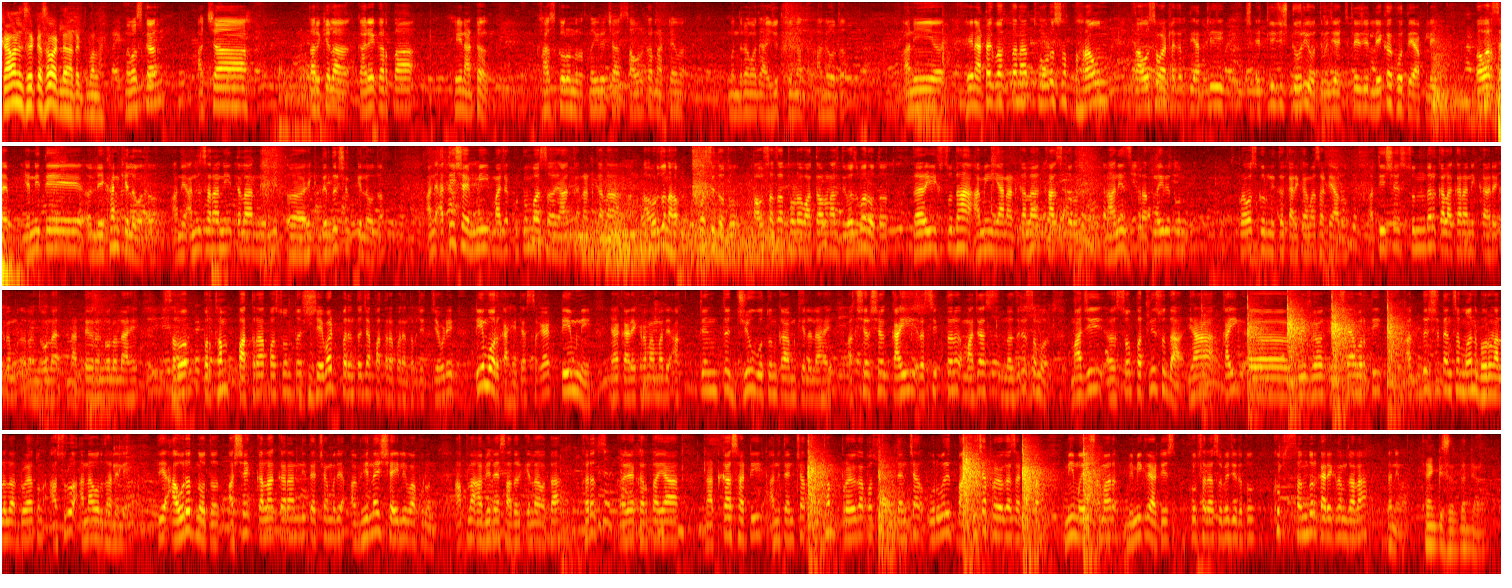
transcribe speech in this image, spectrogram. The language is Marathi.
काय म्हणाल सर कसं वाटलं नाटक तुम्हाला? नमस्कार. आजच्या तारखेला कार्यकर्ता हे नाटक खास करून रत्नागिरीच्या सावरकर नाट्य मंदिरामध्ये आयोजित करण्यात आलं होतं. आणि हे नाटक बघताना थोडंसं भरावून जावंसं वाटलं का यातली यातली जी स्टोरी होती म्हणजे यातले जे लेखक होते आपले पवारसाहेब यांनी ते लेखन केलं होतं. आणि अनिल सरांनी त्याला निर्मित हे दिग्दर्शित केलं होतं. आणि अतिशय मी माझ्या कुटुंबासह या नाटकाला आवर्जून उपस्थित होतो. पावसाचा थोडं वातावरण आज दिवसभर होतं. तरीसुद्धा आम्ही या नाटकाला खास करून नाणीज रत्नागिरीतून प्रवास करून इथं कार्यक्रमासाठी आलो. अतिशय सुंदर कलाकारांनी कार्यक्रम रंगवला नाट्य रंगवलेलं आहे. सर्वप्रथम पात्रापासून तर शेवटपर्यंतच्या पात्रापर्यंत म्हणजे जेवढे टीमवर्क आहे त्या सगळ्या टीमनी या कार्यक्रमामध्ये अत्यंत जीव ओतून काम केलेलं आहे. अक्षरशः काही रसिक तर माझ्या नजरेसमोर माझी स्वपत्नीसुद्धा ह्या काही विषयावरती अक्षरशः त्यांचं मन भरून आलेलं डोळ्यातून अश्रू अनावर झालेले. ते आवरत नव्हतं. असे कलाकारांनी त्याच्यामध्ये अभिनय शैली वापरून आपला अभिनय सादर केला होता. खरंच करता या नाटकासाठी आणि त्यांच्या प्रथम प्रयोगापासून त्यांच्या उर्वरित बाकीच्या प्रयोगासाठी पण मी महेश कुमार मिमिक्री आर्टिस्ट खूप साऱ्या शुभेच्छा देतो. खूप सुंदर कार्यक्रम झाला. धन्यवाद. थँक्यू सर धन्यवाद.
